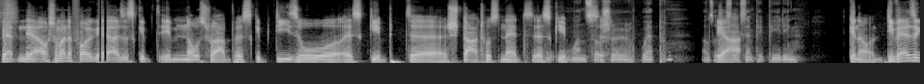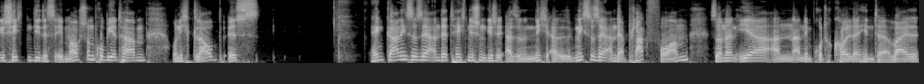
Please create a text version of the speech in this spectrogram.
wir hatten ja auch schon mal eine Folge, also es gibt eben NoSrub, es gibt DISO, es gibt äh, StatusNet, es gibt One Social äh, Web, also das ja. XMPP-Ding. Genau, diverse Geschichten, die das eben auch schon probiert haben und ich glaube, es hängt gar nicht so sehr an der technischen Geschichte, also nicht, also nicht so sehr an der Plattform, sondern eher an, an dem Protokoll dahinter. Weil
